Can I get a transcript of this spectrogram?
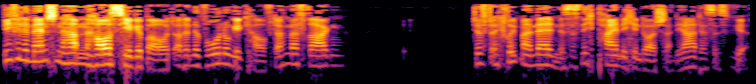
Wie viele Menschen haben ein Haus hier gebaut oder eine Wohnung gekauft? Darf ich mal fragen? Dürft euch ruhig mal melden. Das ist nicht peinlich in Deutschland. Ja, das ist wir.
